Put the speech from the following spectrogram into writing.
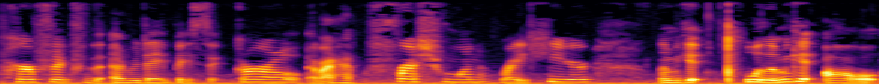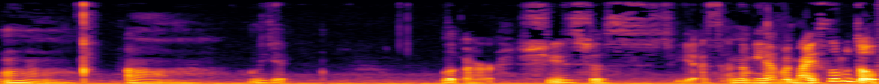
perfect for the everyday basic girl and i have a fresh one right here let me get, oh, let me get all, mm, um, let me get, look at her. She's just, yes. And then we have a nice little doe.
